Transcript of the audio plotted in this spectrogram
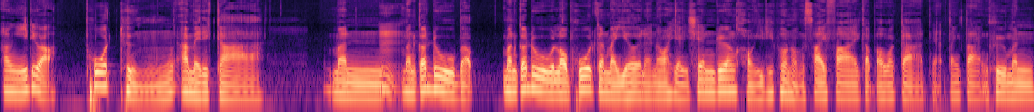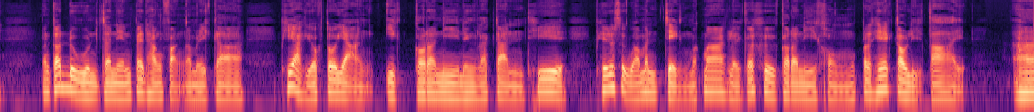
เอางี้ดีกว่าพูดถึงอเมริกา มันอืมมันก็ดูแบบ มันก็ดูเราพูดกันมาเยอะแล้วเนาะอย่างเช่นเรื่องของอิทธิพลของไซไฟกับอวกาศเนี่ยต่างๆ คือมันมันก็ดูจะเน้นไปทางฝั่งอเมริกา พี่อยากยกตัวอย่างอีกกรณีหนึ่งละกันที่พี่รู้สึกว่ามันเจ๋งมากๆเลยก็คือกรณีของประเทศเกาหลีใต้อ่า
